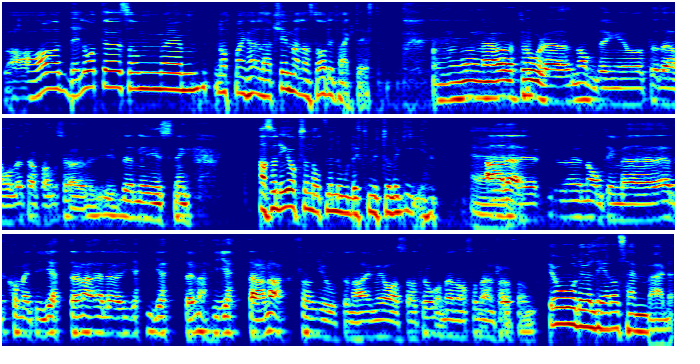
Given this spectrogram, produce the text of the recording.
Ja, det låter som eh, något man kan ha lärt sig i mellanstadiet faktiskt. Mm, jag tror det är någonting åt det där hållet i alla fall. Så det är min gissning. Alltså det är också något med nordisk mytologi. Ja, det är det. Är någonting med, det kommer inte jätterna, eller jätterna, jättarna från Jotunheim i Asatronen och sånt där Jo, det är väl deras hemvärde.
